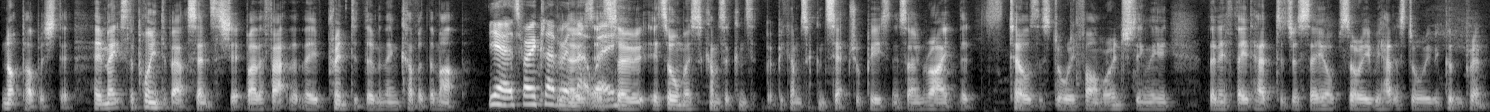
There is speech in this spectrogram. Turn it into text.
not published it. It makes the point about censorship by the fact that they've printed them and then covered them up. Yeah, it's very clever you know, in that way. So it's almost becomes a becomes a conceptual piece in its own right that tells the story far more interestingly than if they'd had to just say, "Oh, sorry, we had a story we couldn't print."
